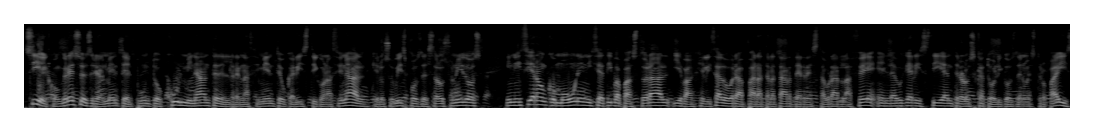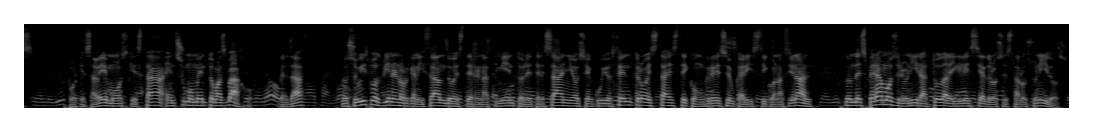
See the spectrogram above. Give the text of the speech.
Sí, el Congreso es realmente el punto culminante del renacimiento eucarístico nacional que los obispos de Estados Unidos iniciaron como una iniciativa pastoral y evangelizadora para tratar de restaurar la fe en la Eucaristía entre los católicos de nuestro país, porque sabemos que está en su momento más bajo, ¿verdad? Los obispos vienen organizando este renacimiento de tres años en cuyo centro está este Congreso Eucarístico Nacional, donde esperamos reunir a toda la Iglesia de los Estados Unidos.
